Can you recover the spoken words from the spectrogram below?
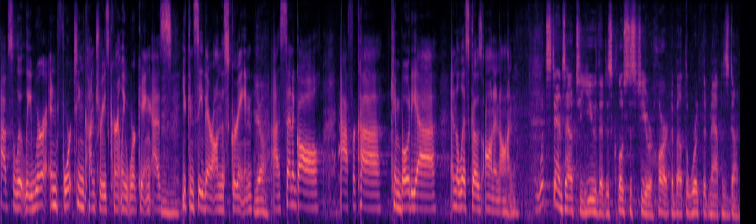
Absolutely. We're in 14 countries currently working, as you can see there on the screen. Yeah. Uh, Senegal, Africa, Cambodia, and the list goes on and on. What stands out to you that is closest to your heart about the work that MAP has done?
